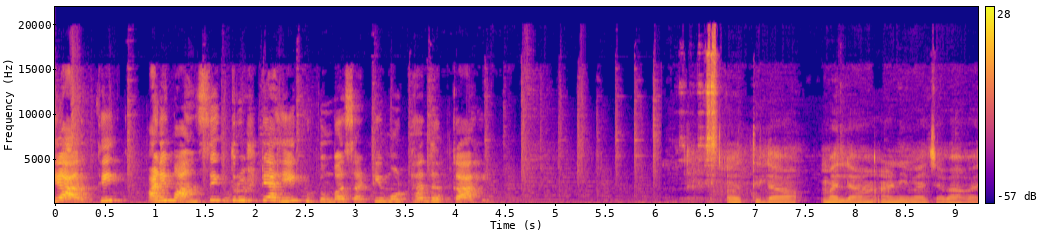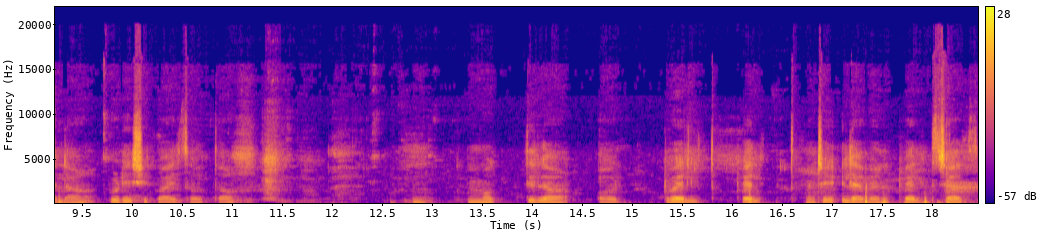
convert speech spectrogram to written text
हे आर्थिक आणि मानसिकदृष्ट्याही कुटुंबासाठी मोठा धक्का आहे. तिला मला आणि माझ्या भावाला पुढे शिकवायचं होतं. मग तिला ट्वेल्थ ट्वेल्थ म्हणजे इलेवन ट्वेल्थच्याच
